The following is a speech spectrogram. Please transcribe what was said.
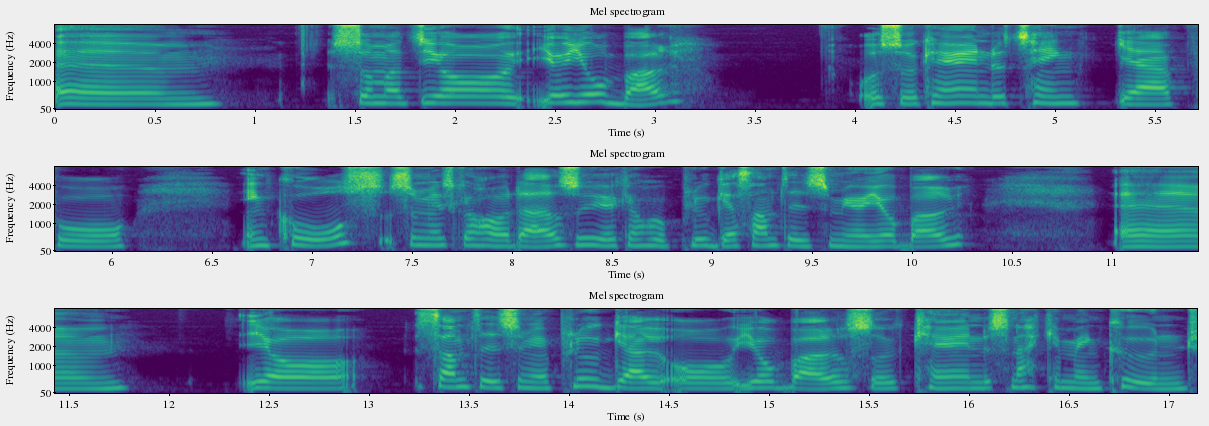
Ehm, som att jag, jag jobbar och så kan jag ändå tänka på en kurs som jag ska ha där, så jag kanske pluggar samtidigt som jag jobbar. Ehm, jag, samtidigt som jag pluggar och jobbar så kan jag ändå snacka med en kund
